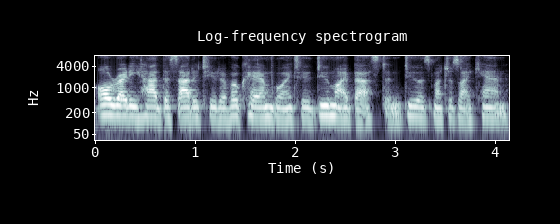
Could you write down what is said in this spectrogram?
already had this attitude of okay i'm going to do my best and do as much as i can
